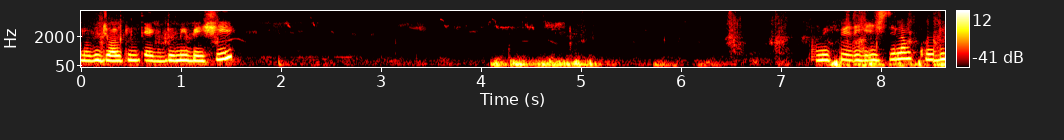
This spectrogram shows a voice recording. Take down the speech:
নদীর জল কিন্তু একদমই বেশি আমি একটু এদিকে এসেছিলাম, খুবই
